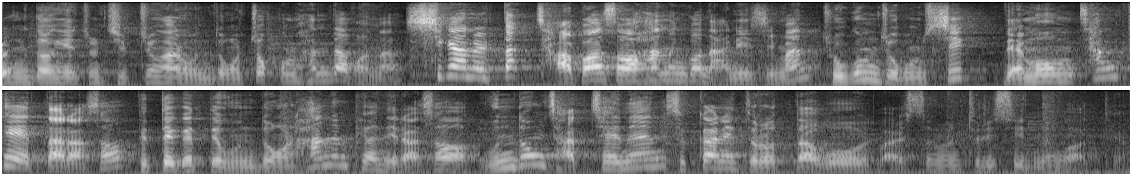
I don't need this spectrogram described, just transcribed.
엉덩이에 좀 집중하는 운동을 조금 한다거나 시간을 딱 잡아서 하는 건 아니지만 조금 조금씩 내 몸 상태에 따라서 그때그때 운동을 하는 편이라서 운동 자체는 습관이 들었다고 말씀을 드릴 수 있는 것 같아요.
